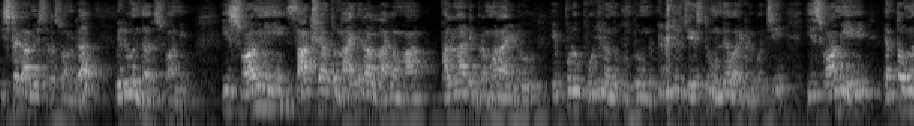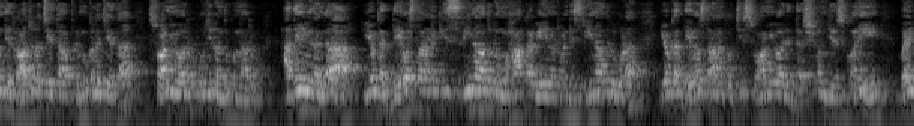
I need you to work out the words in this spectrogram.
ఇష్టకామేశ్వర స్వామిగా వెలువందారు స్వామి. ఈ స్వామిని సాక్షాత్తు నాయకురాలు నాగమ్మ పలనాటి బ్రహ్మనాయుడు ఎప్పుడు పూజలు అందుకుంటూ ఉండే పూజలు చేస్తూ ఉండేవారు ఇక్కడికి వచ్చి. ఈ స్వామి ఎంతోమంది రాజుల చేత ప్రముఖుల చేత స్వామివారు పూజలు అందుకున్నారు. అదేవిధంగా ఈ యొక్క దేవస్థానానికి శ్రీనాథుడు మహాకవి అయినటువంటి శ్రీనాథుడు కూడా ఈ యొక్క దేవస్థానానికి వచ్చి స్వామివారి దర్శనం చేసుకొని బయట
